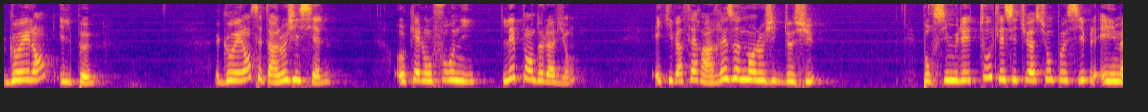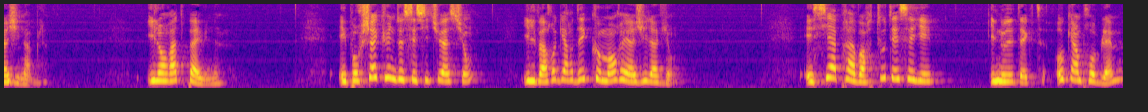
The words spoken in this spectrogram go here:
Goéland, il peut. Goéland, c'est un logiciel auquel on fournit les plans de l'avion et qui va faire un raisonnement logique dessus pour simuler toutes les situations possibles et imaginables. Il n'en rate pas une. Et pour chacune de ces situations, il va regarder comment réagit l'avion. Et si après avoir tout essayé, Il ne détecte aucun problème.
